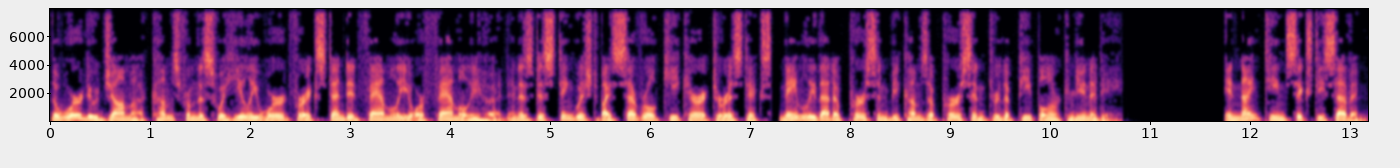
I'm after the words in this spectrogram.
The word ujamaa comes from the Swahili word for extended family or familyhood and is distinguished by several key characteristics, namely that a person becomes a person through the people or community. In 1967,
